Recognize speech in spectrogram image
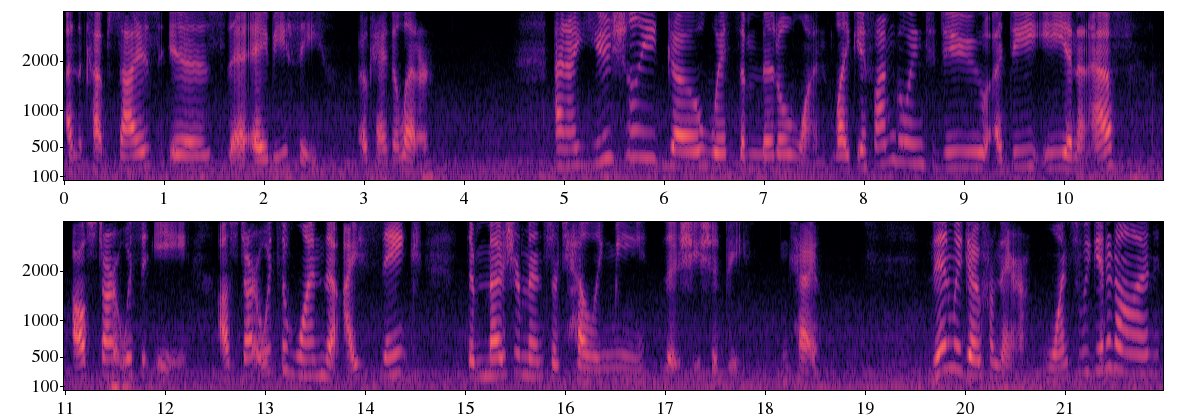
and the cup size is the ABC, okay, the letter. And I usually go with the middle one. Like if I'm going to do a D, E, and an F, I'll start with the E. I'll start with the one that I think the measurements are telling me that she should be. Okay. Then we go from there. Once we get it on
